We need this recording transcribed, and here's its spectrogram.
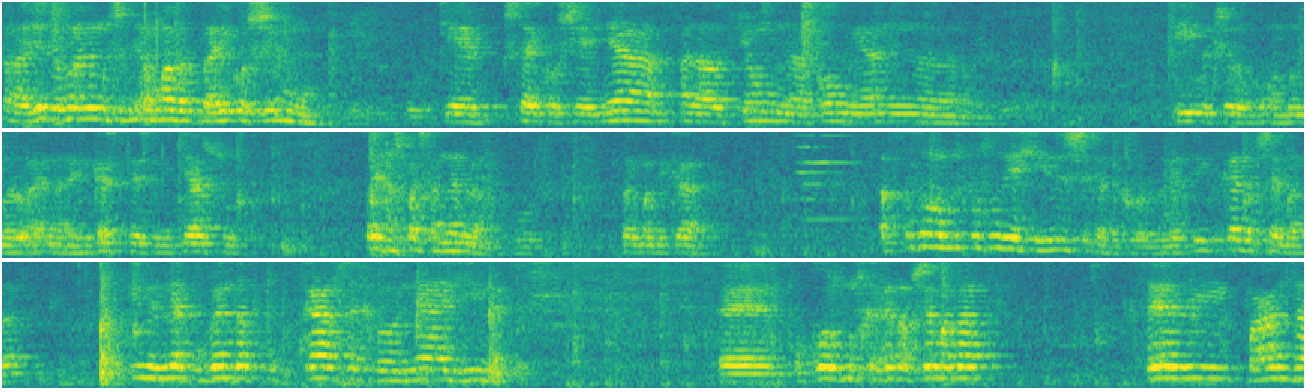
Παναγιώτη, εγώ ήμουν σε μια ομάδα από τα 20 μου και στα 29 αναρωτιόμουν ακόμη αν ε, είμαι ξέρω εγώ νούμερο ένα, ειδικά στη θέση δικιά σου, θα είχα σπάσει τα νεύρα μου. Πραγματικά. Αυτό θέλω να μου πώς το διαχειρίζεσαι κάθε χρόνο. Γιατί κατά ψέματα είναι μια κουβέντα που κάθε χρονιά γίνεται. Ε, ο κόσμος κατά τα ψέματα θέλει πάντα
